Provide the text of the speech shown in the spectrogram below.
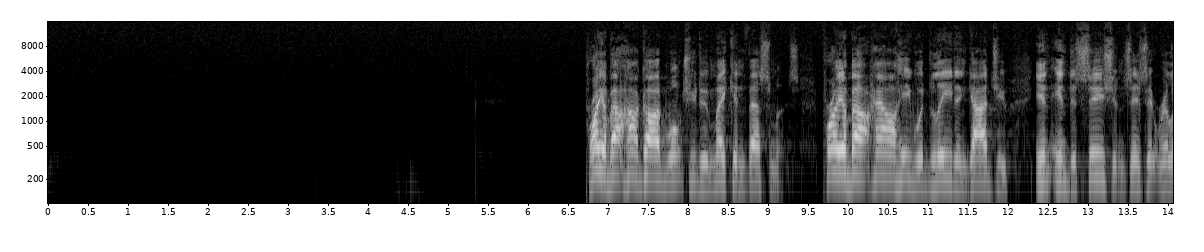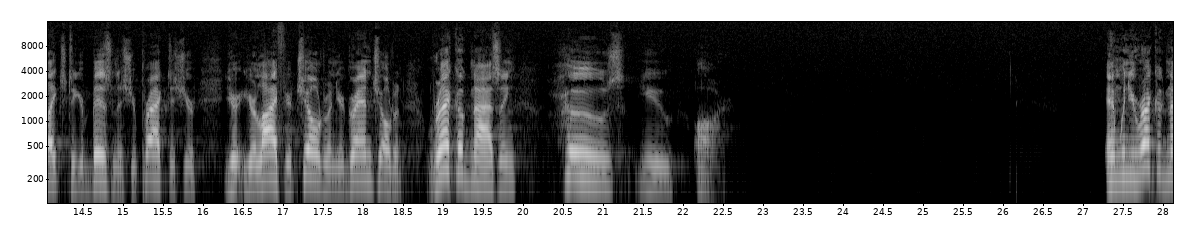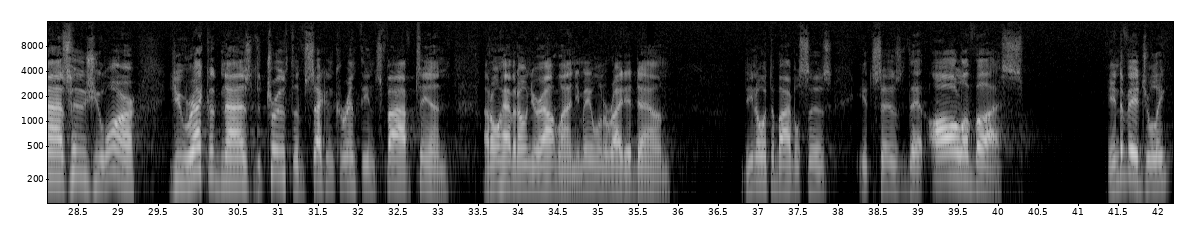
Pray about how God wants you to make investments. Pray about how He would lead and guide you in, in decisions as it relates to your business, your practice, your, your, your life, your children, your grandchildren. Recognizing whose you are. And when you recognize whose you are, you recognize the truth of 2 Corinthians 5:10. I don't have it on your outline. You may want to write it down. Do you know what the Bible says? It says that all of us individually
